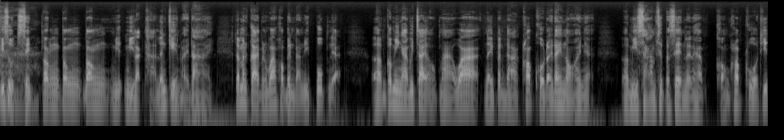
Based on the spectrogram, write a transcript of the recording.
พิสูจน์สิทธิ์ต้องต้องต้องมีมีหลักฐานเรื่องเกณฑ์รายได้ แล้วมันกลายเป็นว่าพอเป็นแบบนี้ปุ๊บเนี่ยเอ่อก็มีงานวิจัยออกมาว่าในบรรดาครอบครัวรายได้น้อยเนี่ยเอ่อมี 30%เลยนะครับของครอบครัวที่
